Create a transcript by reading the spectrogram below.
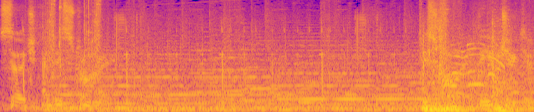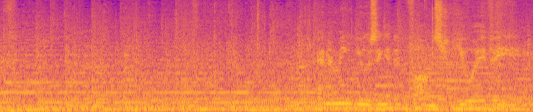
Search and destroy. Destroy the objective. Enemy using an advanced UAV.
